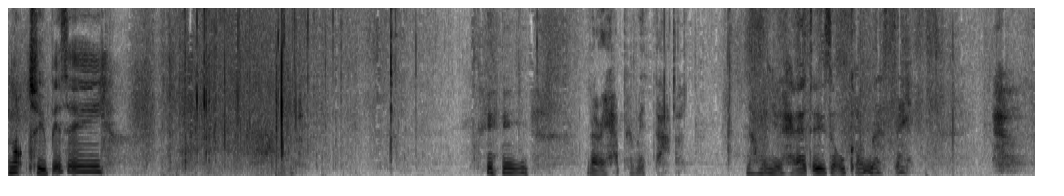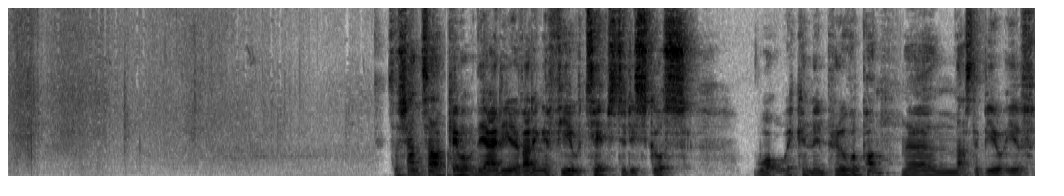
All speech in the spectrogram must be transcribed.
not too busy. Very happy with that. Now my new hairdo's all gone messy. So Chantal came up with the idea of adding a few tips to discuss what we can improve upon. And that's the beauty of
